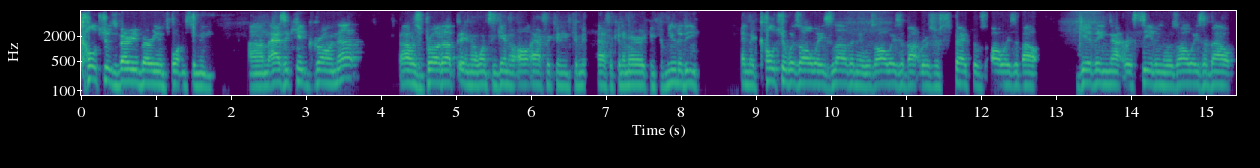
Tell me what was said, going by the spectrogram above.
culture is very very important to me. Um, as a kid growing up, I was brought up in a, once again an all African African American community, and the culture was always love, and it was always about respect. It was always about giving, not receiving. It was always about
